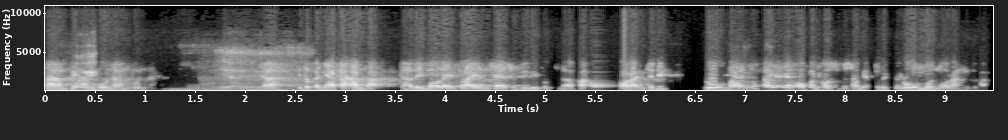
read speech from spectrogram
Sampai ampun-ampun. Ya, ya. ya, itu kenyataan, Pak. Dari mulai klien saya sendiri beberapa orang. Jadi rumah itu kayak yang open house itu sampai berkerumun orang itu, Pak.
